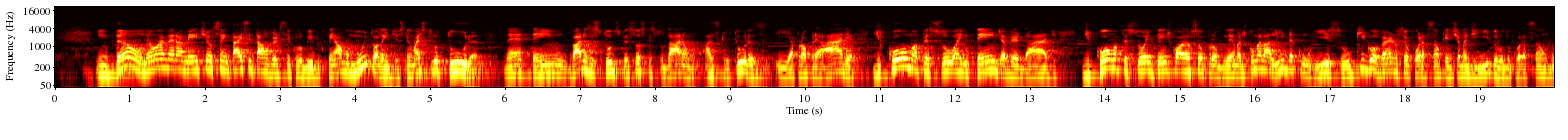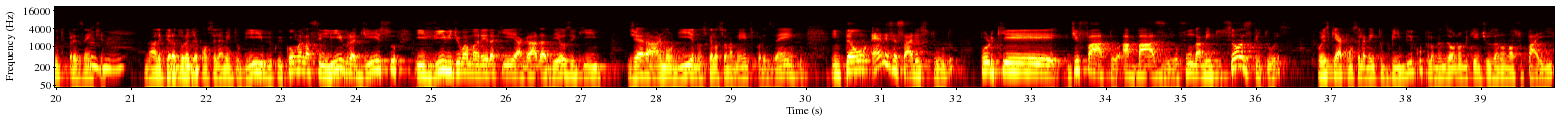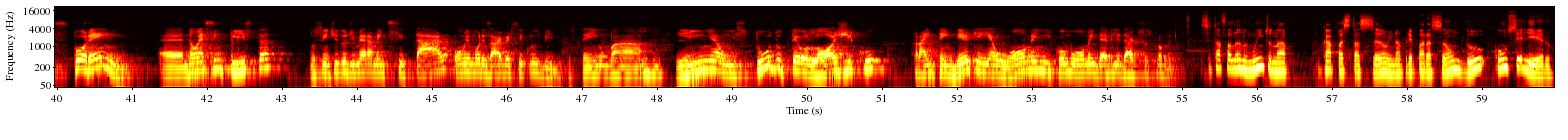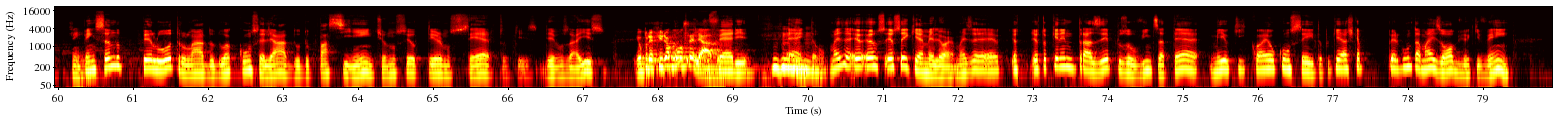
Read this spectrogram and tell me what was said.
Então, não é meramente eu sentar e citar um versículo bíblico, tem algo muito além disso, tem uma estrutura, né? tem vários estudos, pessoas que estudaram as escrituras e a própria área, de como a pessoa entende a verdade, de como a pessoa entende qual é o seu problema, de como ela lida com isso, o que governa o seu coração, que a gente chama de ídolo do coração, muito presente uhum. na literatura de aconselhamento bíblico, e como ela se livra disso e vive de uma maneira que agrada a Deus e que gera harmonia nos relacionamentos, por exemplo. Então é necessário estudo, porque de fato a base, o fundamento são as escrituras, por isso que é aconselhamento bíblico, pelo menos é o nome que a gente usa no nosso país. Porém, é, não é simplista no sentido de meramente citar ou memorizar versículos bíblicos. Tem uma uhum. linha, um estudo teológico para entender quem é o homem e como o homem deve lidar com seus problemas. Você está falando muito na capacitação e na preparação do conselheiro. Sim. Pensando pelo outro lado do aconselhado, do paciente, eu não sei o termo certo que devo usar isso. Eu prefiro aconselhado. Difere... é, então. Mas é, eu, eu, eu, sei que é melhor, mas é, eu, eu tô querendo trazer para os ouvintes até meio que qual é o conceito, porque acho que a pergunta mais óbvia que vem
